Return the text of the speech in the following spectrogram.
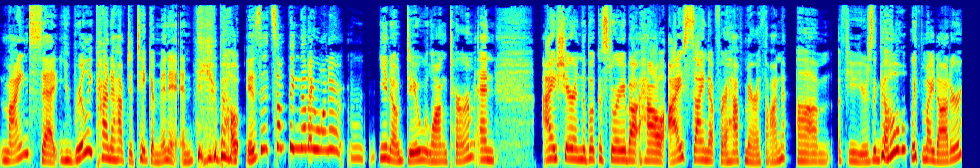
mindset, you really kind of have to take a minute and think about, is it something that I want to, you know, do long term? And I share in the book a story about how I signed up for a half marathon, um, a few years ago with my daughter.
